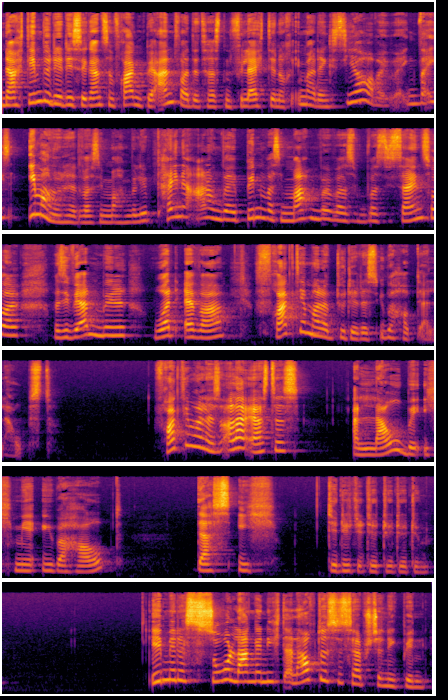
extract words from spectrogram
nachdem du dir diese ganzen Fragen beantwortet hast und vielleicht dir noch immer denkst, ja, aber ich weiß immer noch nicht, was ich machen will. Ich habe keine Ahnung, wer ich bin, was ich machen will, was, was ich sein soll, was ich werden will, whatever. Frag dir mal, ob du dir das überhaupt erlaubst. Frag dir mal als allererstes, erlaube ich mir überhaupt, dass ich ich habe mir das so lange nicht erlaubt, dass ich selbstständig bin.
